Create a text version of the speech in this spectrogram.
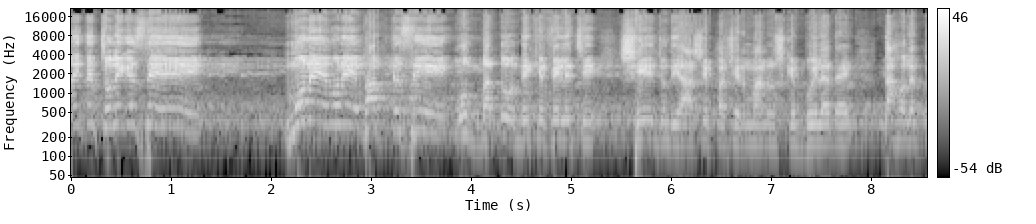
বাড়িতে চলে গেছে। মনে মনে ভাবতেছে, ওব্বা তো দেখে ফেলেছে, সে যদি আশেপাশের মানুষকে বইলা দেয়, তাহলে তো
